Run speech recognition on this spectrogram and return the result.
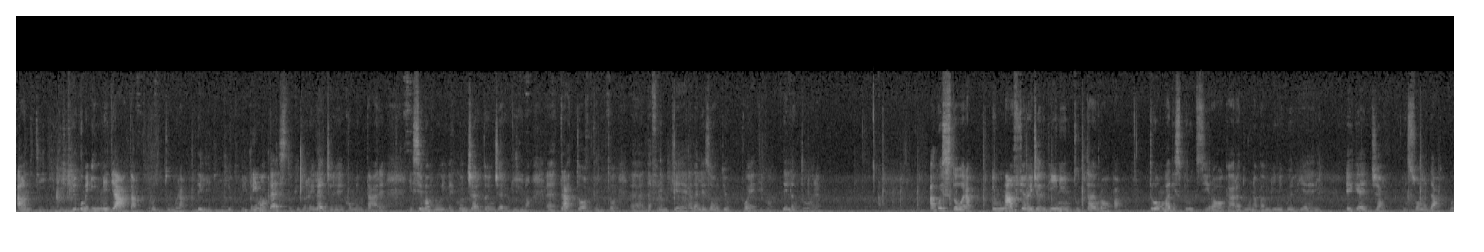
anti-idillio, come immediata rottura dell'idillio. Il primo testo che vorrei leggere e commentare insieme a voi è Concerto in giardino, eh, tratto appunto eh, da Frontiera, dall'esordio poetico dell'autore. A quest'ora innaffiano i giardini in tutta Europa tromba di spruzzi roca raduna bambini guerrieri, echeggia in suono d'acque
